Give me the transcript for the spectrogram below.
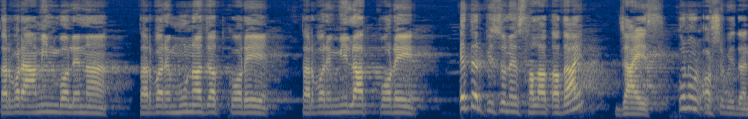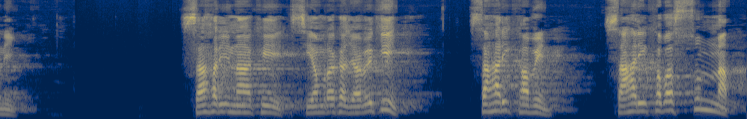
তারপরে আমিন বলে না, তারপরে মুনাজাত করে, তারপরে মিলাদ পড়ে, এদের পিছনে সালাত আদায় জায়েজ, কোনো অসুবিধা নেই। সাহারি না খেয়ে সিয়াম রাখা যাবে কি? সাহারি খাবেন। সাহারি খাওয়া সুন্নাত।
